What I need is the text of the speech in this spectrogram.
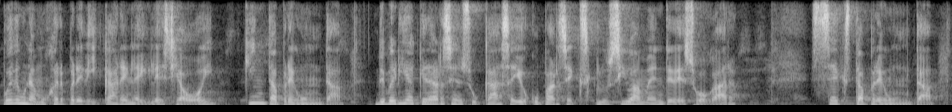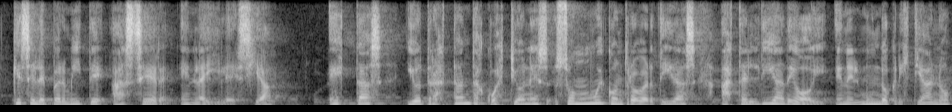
¿puede una mujer predicar en la iglesia hoy? Quinta pregunta, ¿debería quedarse en su casa y ocuparse exclusivamente de su hogar? Sexta pregunta, ¿qué se le permite hacer en la iglesia? Estas y otras tantas cuestiones son muy controvertidas hasta el día de hoy en el mundo cristiano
